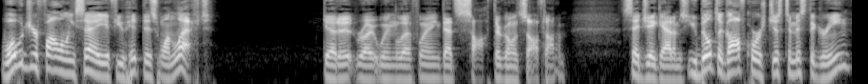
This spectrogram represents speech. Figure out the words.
What would your following say if you hit this one left? Get it? Right wing, left wing. That's soft. They're going soft on him. Said Jake Adams. You built a golf course just to miss the green?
